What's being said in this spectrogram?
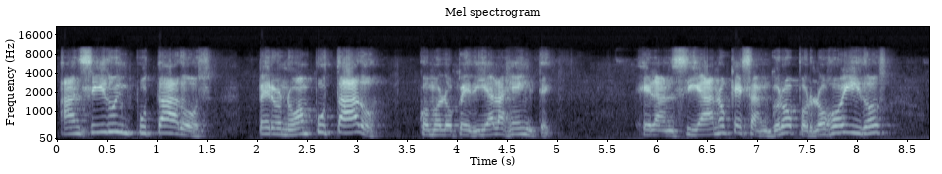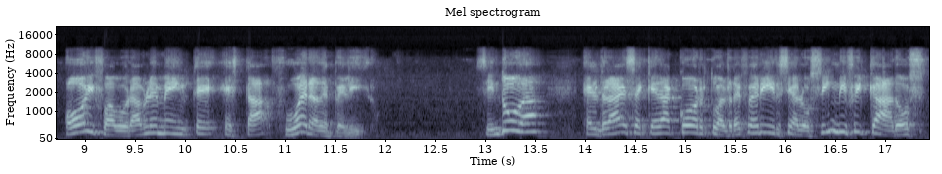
han sido imputados, pero no amputados como lo pedía la gente. El anciano que sangró por los oídos hoy favorablemente está fuera de peligro. Sin duda, el DRAE se queda corto al referirse a los significados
